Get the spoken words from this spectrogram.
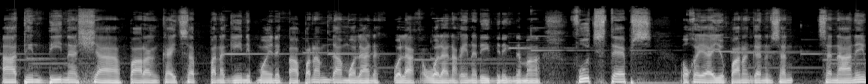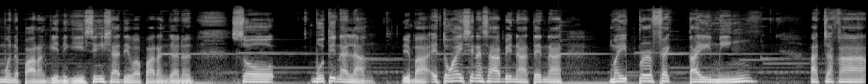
at hindi na siya parang kahit sa panaginip mo ay nagpaparamdam, wala na, wala, wala na kayo nadidinig na mga footsteps o kaya yung parang ganun sa, sa nanay mo na parang ginigising siya, di ba? Parang ganun. So, buti na lang, di ba? Ito nga yung sinasabi natin na may perfect timing at saka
